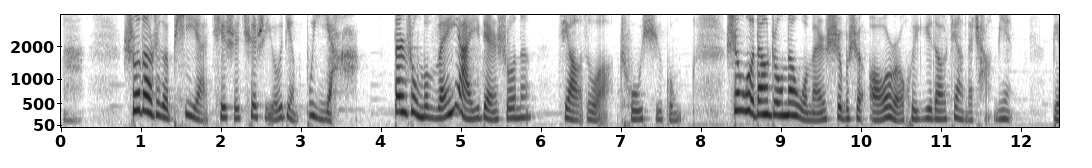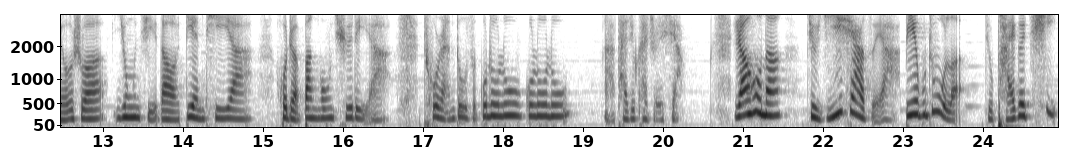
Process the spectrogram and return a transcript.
啊。说到这个屁呀，其实确实有点不雅，但是我们文雅一点说呢。叫做出虚宫。生活当中呢，我们是不是偶尔会遇到这样的场面？比如说拥挤到电梯呀，或者办公区里啊，突然肚子咕噜噜咕噜噜啊，他就开始响，然后呢，就一下子呀憋不住了，就排个气，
